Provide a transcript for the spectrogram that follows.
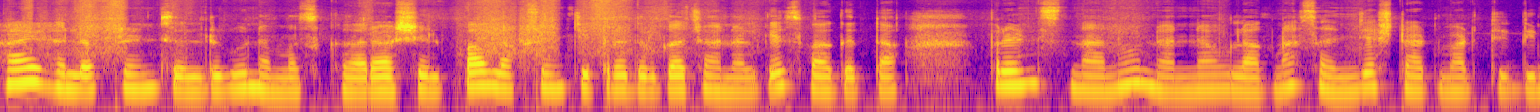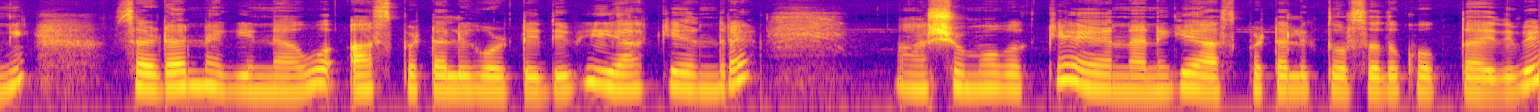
ಹಾಯ್, ಹಲೋ ಫ್ರೆಂಡ್ಸ್, ಎಲ್ರಿಗೂ ನಮಸ್ಕಾರ. ಶಿಲ್ಪಾ ವ್ಲಾಗ್ಸಿಂಗ್ ಚಿತ್ರದುರ್ಗ ಚಾನಲ್ಗೆ ಸ್ವಾಗತ. ಫ್ರೆಂಡ್ಸ್, ನಾನು ನನ್ನ ವ್ಲಾಗ್ನ ಸಂಜೆ ಸ್ಟಾರ್ಟ್ ಮಾಡ್ತಿದ್ದೀನಿ. ಸಡನ್ನಾಗಿ ನಾವು ಹಾಸ್ಪಿಟಲಿಗೆ ಹೊರಟಿದ್ದೀವಿ. ಯಾಕೆ ಅಂದರೆ ಶಿವಮೊಗ್ಗಕ್ಕೆ ನನಗೆ ಹಾಸ್ಪಿಟಲಿಗೆ ತೋರಿಸೋದಕ್ಕೆ ಹೋಗ್ತಾ ಇದ್ದೀವಿ.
